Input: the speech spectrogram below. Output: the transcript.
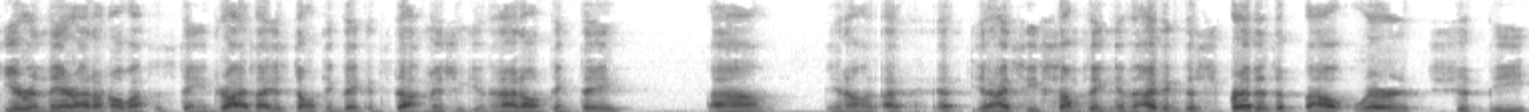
here and there. I don't know about sustained drives. I just don't think they can stop Michigan, and I don't think they, um, you know, I, you know, I see something, and I think the spread is about where it should be,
